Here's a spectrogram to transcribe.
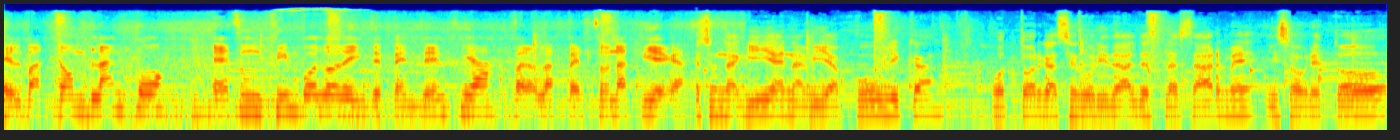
El bastón blanco es un símbolo de independencia para las personas ciegas. Es una guía en la vía pública, otorga seguridad al desplazarme y sobre todo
